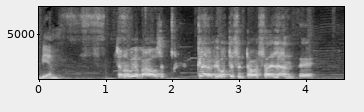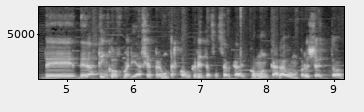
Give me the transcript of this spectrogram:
Bien. Yo no veo para... claro, que vos te sentabas adelante de, Dustin Hoffman y hacías preguntas concretas acerca de cómo encaraba un proyecto,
